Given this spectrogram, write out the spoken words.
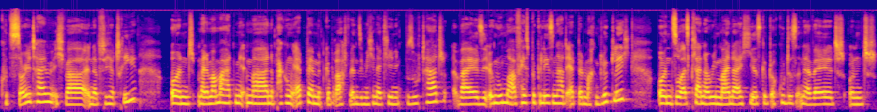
kurz Storytime, ich war in der Psychiatrie und meine Mama hat mir immer eine Packung Erdbeeren mitgebracht, wenn sie mich in der Klinik besucht hat, weil sie irgendwo mal auf Facebook gelesen hat, Erdbeeren machen glücklich. Und so als kleiner Reminder hier, es gibt auch Gutes in der Welt und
